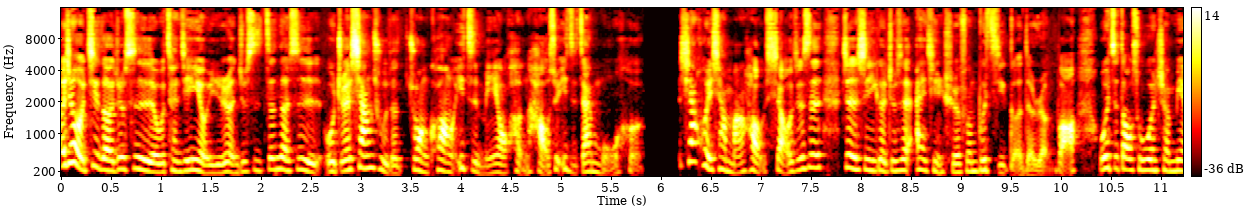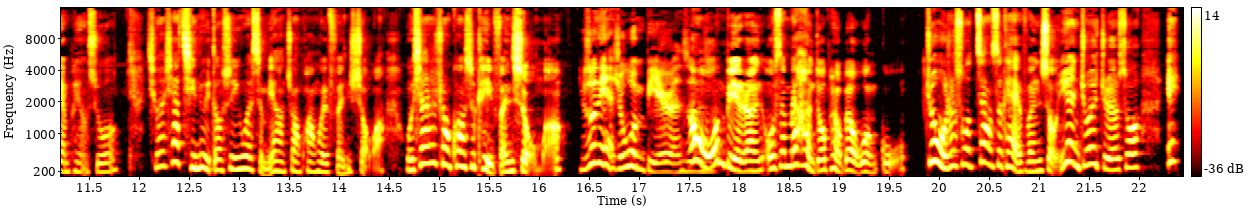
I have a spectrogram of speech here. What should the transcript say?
而且我记得就是我曾经有一任，就是真的是我觉得相处的状况一直没有很好，所以一直在磨合。现在回想蛮好笑，就是真的是一个就是爱情学分不及格的人吧。我一直到处问身边的朋友说：“请问一下，情侣都是因为什么样的状况会分手啊？”我现在状况是可以分手吗？你说你还去问别人？那我问别人，我身边很多朋友被我问过，就我就说这样是可以分手，因为你就会觉得说，哎，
